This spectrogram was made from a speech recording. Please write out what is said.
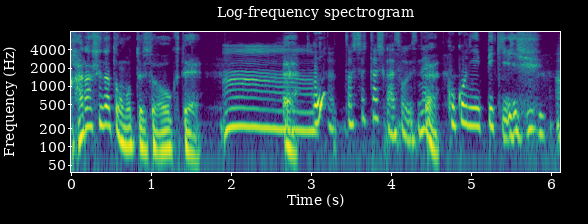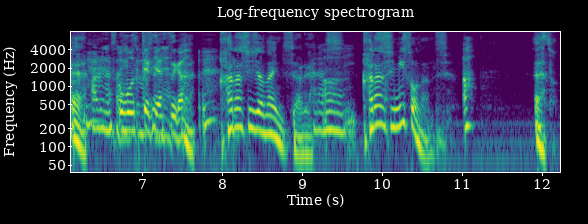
からしだと思ってる人が多くて、うーん。えたし確かにそうですえね、ここに一匹あええ。春菜さん言思ってるやつが、からしじゃないんですよあれ。からし。からし味噌なんですよ。あええ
